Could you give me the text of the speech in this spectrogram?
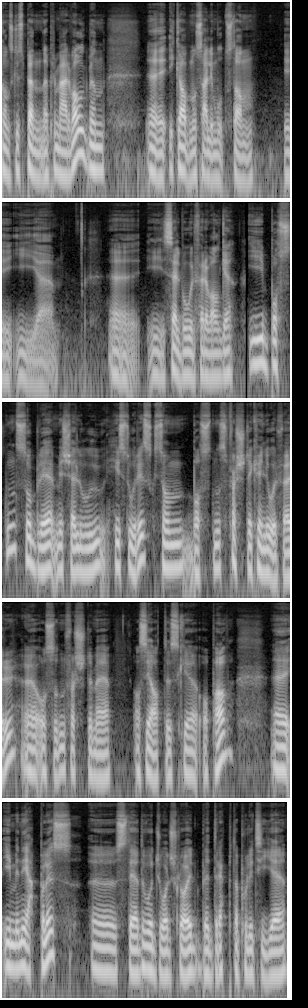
ganske spennende primærvalg, men ikke hadde noe særlig motstand i, i, i selve ordførervalget. I Boston så ble Michelle Wu historisk som Bostons første kvinnelige ordfører, eh, også den første med asiatisk eh, opphav. Eh, I Minneapolis, stedet hvor George Floyd ble drept av politiet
